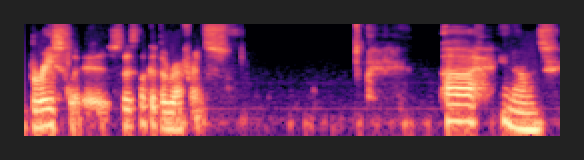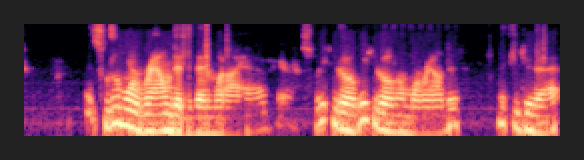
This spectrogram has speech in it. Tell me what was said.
bracelet is. Let's look at the reference. Uh, you know, it's it's a little more rounded than what I have here. So we can go we can go a little more rounded. We can do that.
